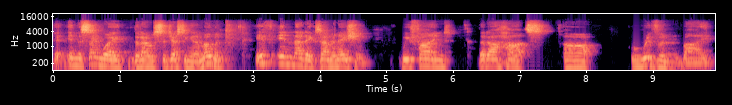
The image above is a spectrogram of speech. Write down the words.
in the same way that I was suggesting in a moment, if in that examination we find that our hearts are riven by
